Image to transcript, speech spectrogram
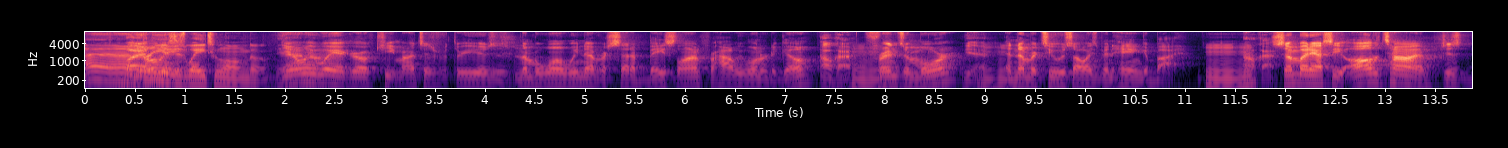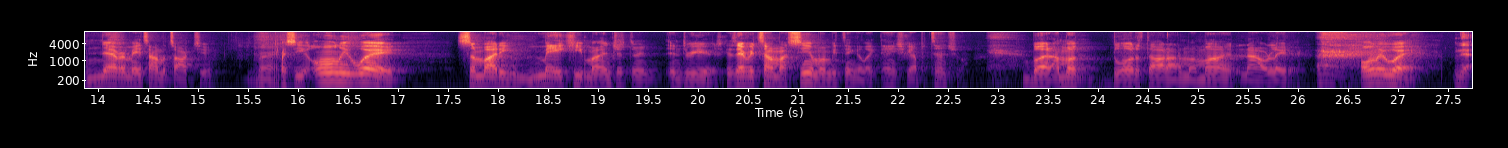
uh, but three only- years is way too long though. The Yeah, only nah. way a girl keep my attention for three years is number one, we never set a baseline for how we want her to go. okay. Mm-hmm. Friends or more. Yeah. And number two, it's always been hey and goodbye. Okay. Somebody I see all the time just never made time to talk to. Right. That's the only way somebody may keep my interest in, in three years. Because every time I see him, I'm be thinking like, dang, she got potential. But I'm gonna blow the thought out of my mind an hour later. only way. Yeah.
